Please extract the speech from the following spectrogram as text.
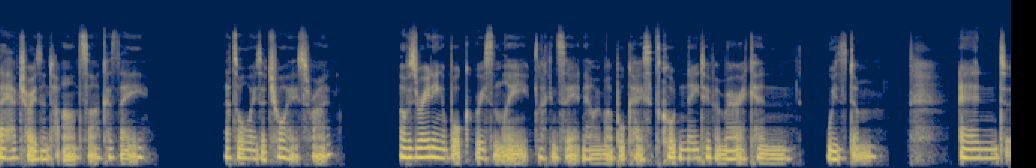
they have chosen to answer because they that's always a choice, right? I was reading a book recently. I can see it now in my bookcase. It's called Native American Wisdom. And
